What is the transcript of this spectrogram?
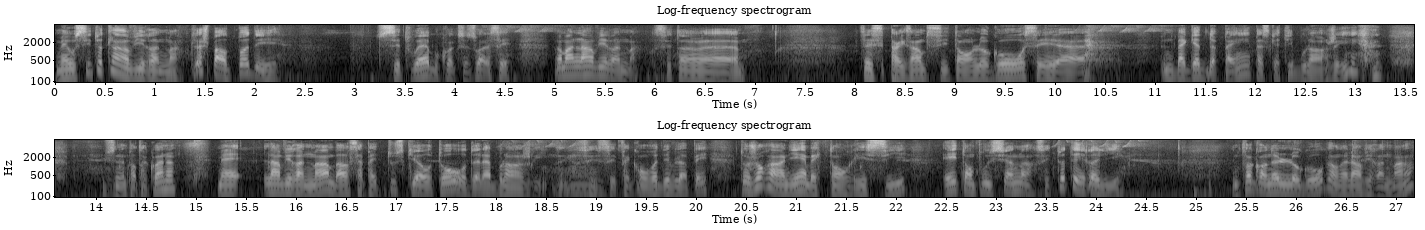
mais aussi tout l'environnement. Là, je ne parle pas des, du site web ou quoi que ce soit, c'est vraiment l'environnement. C'est un... Euh, par exemple, si ton logo, c'est euh, une baguette de pain parce que tu es boulanger, je n'importe quoi, là. Mais l'environnement, ça peut être tout ce qu'il y a autour de la boulangerie. C'est, fait qu'on va développer toujours en lien avec ton récit et ton positionnement. C'est, tout est relié. Une fois qu'on a le logo et on a l'environnement,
